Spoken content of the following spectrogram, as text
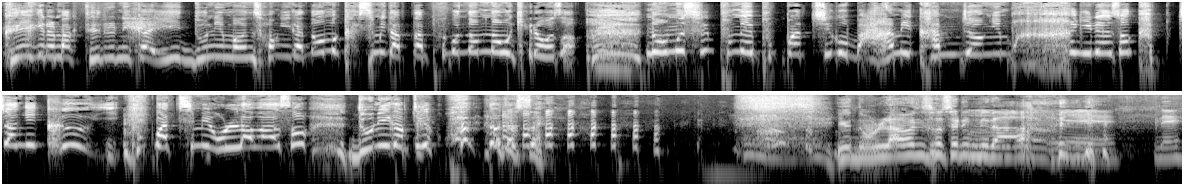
그 얘기를 막 들으니까 이 눈이 먼 성이가 너무 가슴이 답답하고 너무너무 괴로워서 너무 슬픔에 북받치고 마음이 감정이 막 이래서 갑자기 그이 북받침이 올라와서 눈이 갑자기 확 떠졌어요. 이거 놀라운 소설입니다. 네. 네.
